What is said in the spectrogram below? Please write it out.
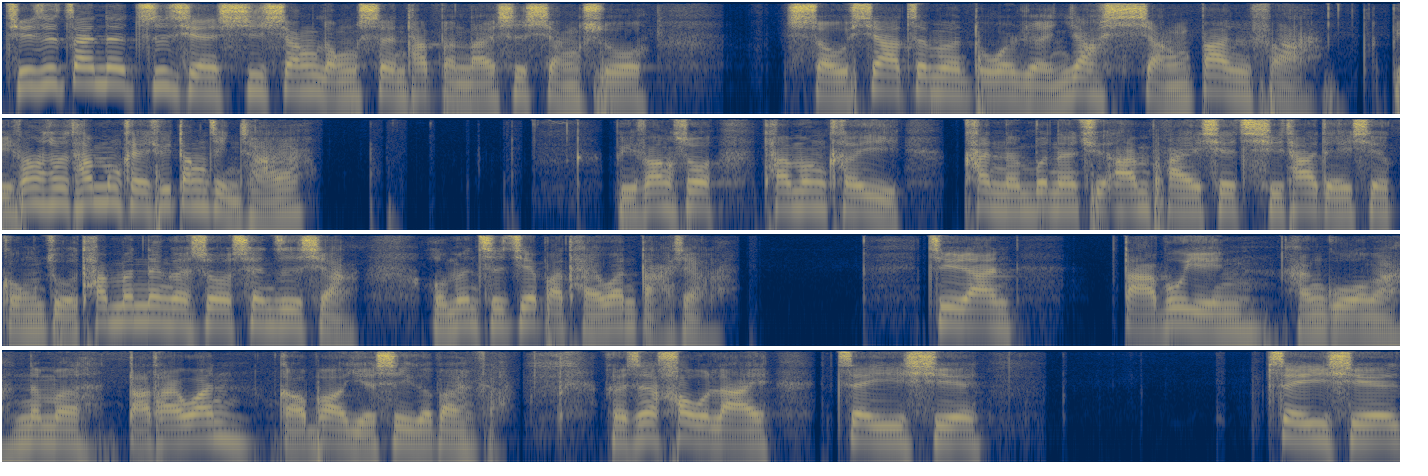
其实，在那之前，西乡隆盛他本来是想说，手下这么多人，要想办法，比方说他们可以去当警察呀。比方说，他们可以看能不能去安排一些其他的一些工作。他们那个时候甚至想，我们直接把台湾打下来。既然打不赢韩国嘛，那么打台湾搞不好也是一个办法。可是后来这一些这一些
